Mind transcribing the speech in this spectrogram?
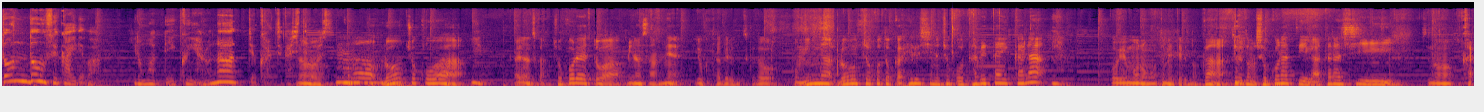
どんどん世界では広まっていくんやろうなっていう感じがしてます。このローチョコはうん。あれなんですか？チョコレートは皆さんねよく食べるんですけどこうみんなローチョコとかヘルシーなチョコを食べたいからうん。こういうものを求めてるのかそれともショコラティエが新しいそのか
